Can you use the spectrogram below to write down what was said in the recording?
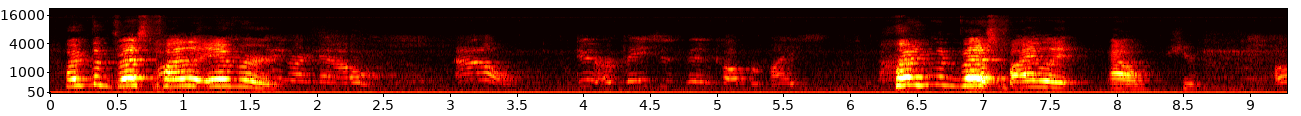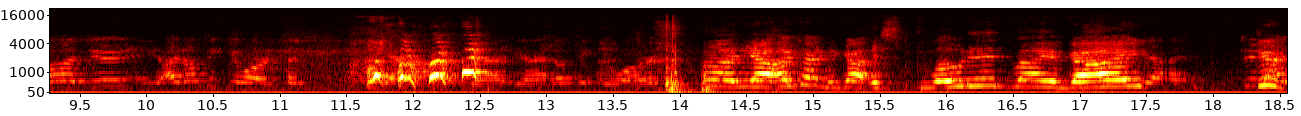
I'm the best pilot ever. Right now. Ow. Dude, our base has been compromised. I'm the best pilot. Ow! Shoot. Uh, dude, I don't think you are. Yeah, yeah, yeah, I don't think you are. Uh, yeah, I kind of got exploded by a guy. Yeah. Dude, Dude. I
